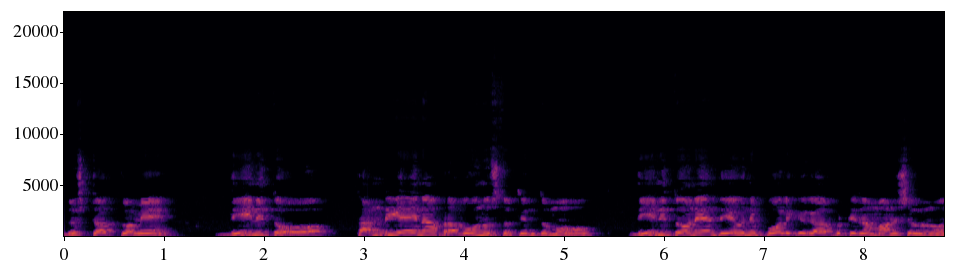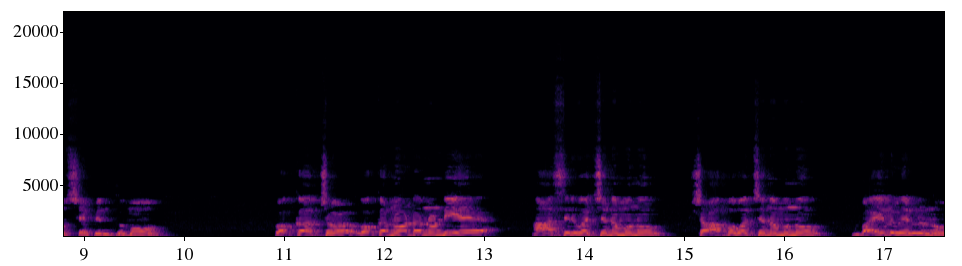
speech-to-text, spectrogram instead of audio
దుష్టత్వమే. దీనితో తండ్రి అయిన ప్రభువును స్తుతింతుము. దీనితోనే దేవుని పోలికగా పుట్టిన మనుషులను శపింతుము. ఒక్క చో ఒక్క నోట నుండియే ఆశీర్వచనమును శాపవచనమును బయలువెళ్ళును.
